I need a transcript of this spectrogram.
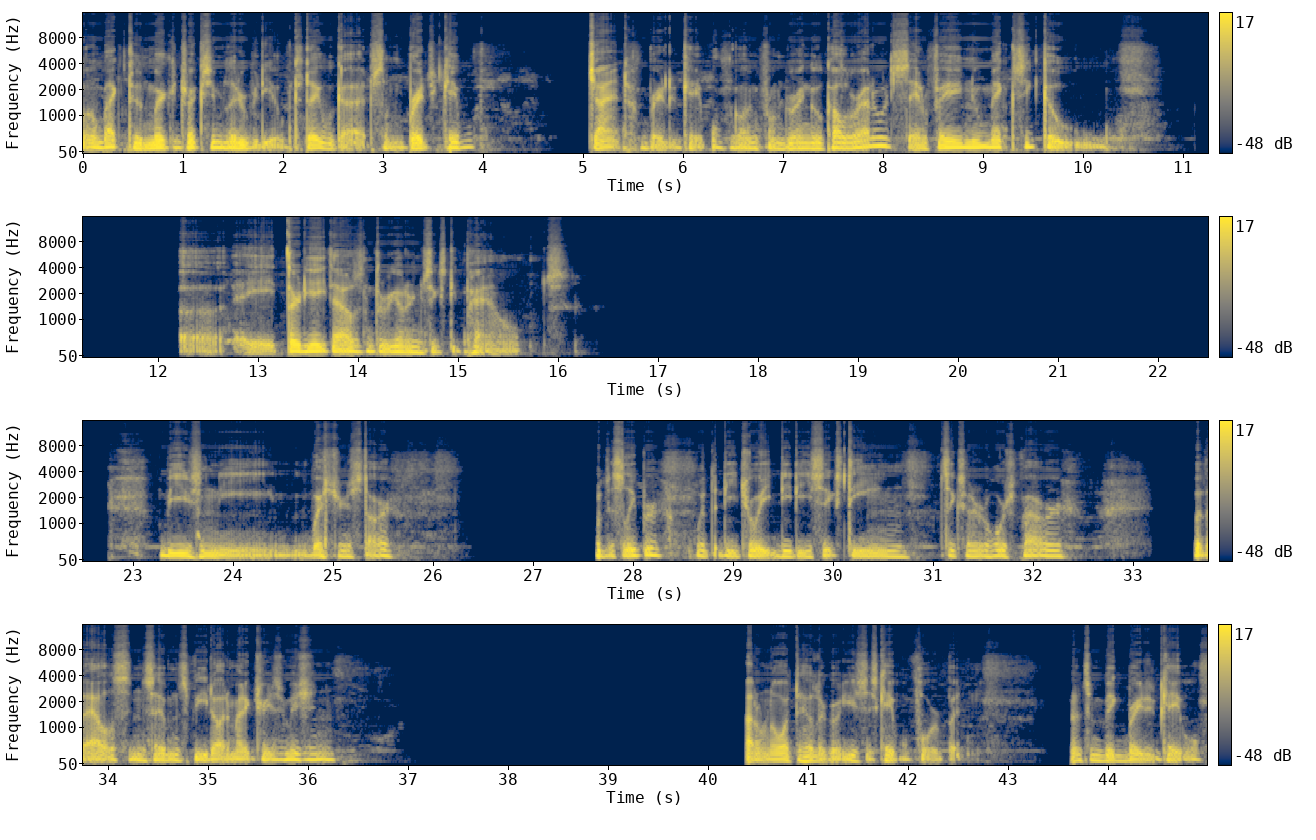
Welcome back to American Truck Simulator video. Today we got some braided cable, giant braided cable, going from Durango, Colorado to Santa Fe, New Mexico. Uh, a 38,360 pounds. Be using the Western Star with the sleeper with the Detroit DD16 600 horsepower with the Allison 7 speed automatic transmission. I don't know what the hell they're going to use this cable for, but that's some big braided cable.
